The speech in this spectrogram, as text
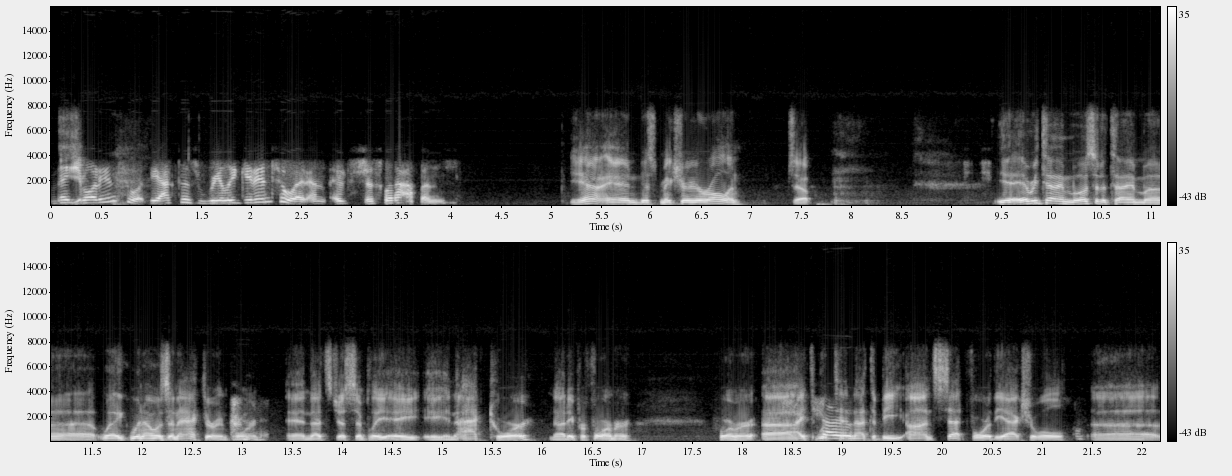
they Yep. got into it. The actors really get into it, and it's just what happens. Yeah, and just make sure you're rolling. So, yeah, every time, most of the time, uh, like when I was an actor in porn, and that's just simply a, a an actor, not a performer. Performer, uh, I would So- tend not to be on set for the actual uh,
